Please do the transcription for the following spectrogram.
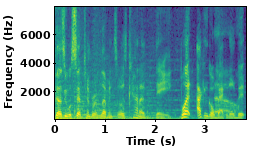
Because it was September 11th, so it's kind of vague. But I can go back a little Oh. bit.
